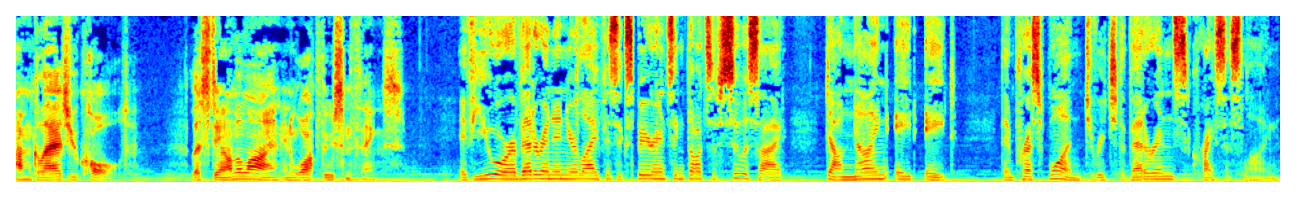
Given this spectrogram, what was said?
I'm glad you called. Let's stay on the line and walk through some things. If you or a veteran in your life is experiencing thoughts of suicide, dial 988, then press 1 to reach the Veterans Crisis Line.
